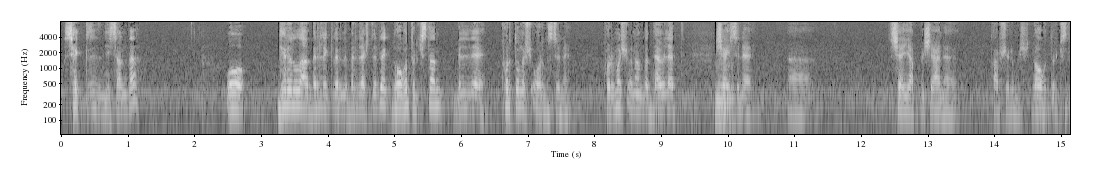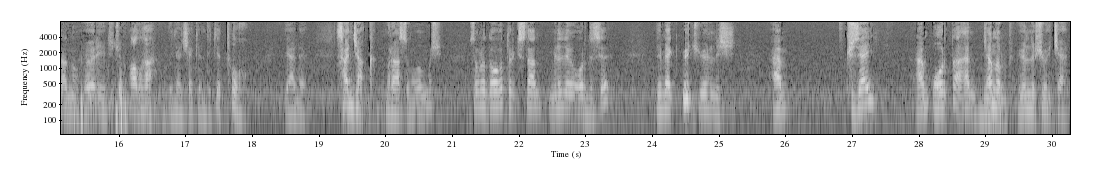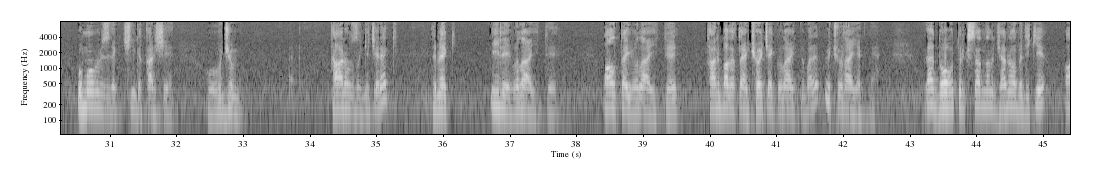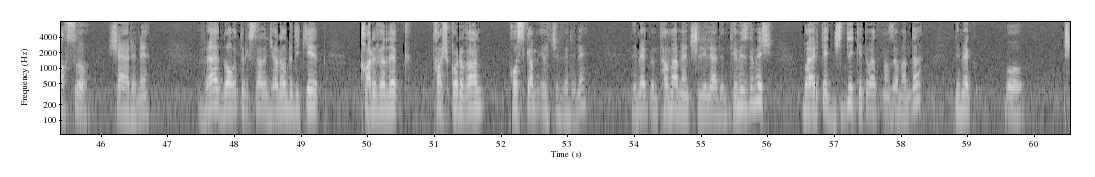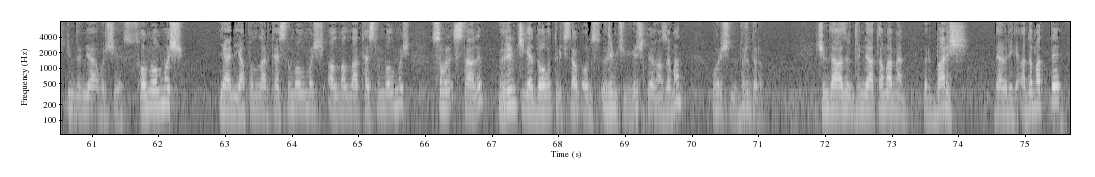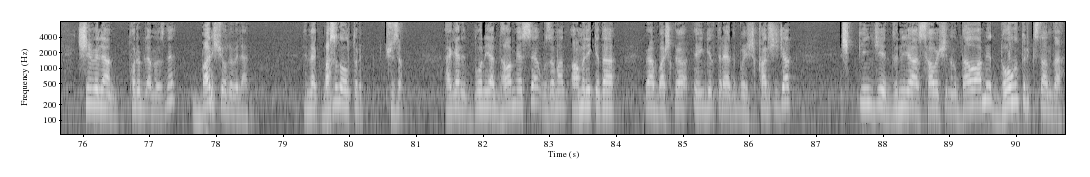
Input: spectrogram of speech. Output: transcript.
8 Nisan'da o gerilla birliklerini birleştirerek Doğu Türkistan Milli Kurtuluş Ordusu'nu kurmuş. Onun devlet şeysine e, şey yapmış yani tapşırmış. Doğu Türkistan'ın hürriyeti için alga diye şekildeki tuğ yani sancak mırasımı olmuş. Sonra Doğu Türkistan Milli Ordusu demek üç yönlüş hem kuzey hem orta hem canıp yönlü şuçe umumimizdeki Çin'e karşı hücum taarruzu geçerek demek İli vilayeti, Altay vilayeti, Tarbağatay, Çöçek vilayetine ibaret üç vilayetine ve Doğu Türkistan'ın canubideki Aksu şehrini ve Doğu Türkistan'ın canubideki Kargılık, Taşkorgan, Poskam ilçelerini demek ki tamamen Çillilerden temizlemiş. Bu hareket ciddi ketip atman zamanda demek bu İkinci Dünya Savaşı son olmuş. Yani yapılılar teslim olmuş, Almanlar teslim olmuş. Sonra Stalin Ürümçi'ye, Doğu Türkistan ordusu Ürümçi'ye giriş koyduğun zaman uğraşını durdurun. Şimdi hazır dünya tamamen bir barış devrine adım attı. Çin bilen problemimiz ne? Barış yolu bilen. Demek masada oturup çözüm. Eğer bunu yani devam etse o zaman Amerika'da ve başka İngiltere'de bu iş karışacak. İkinci Dünya Savaşı'nın devamı Doğu Türkistan'da.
